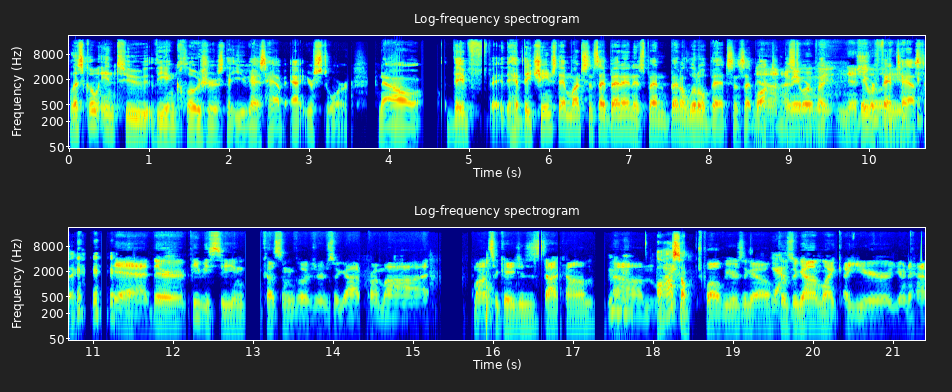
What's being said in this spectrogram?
let's go into the enclosures that you guys have at your store. Now they've have they changed that much since i've been in? It's been been a little bit since i've walked No, into I the mean, store but they were fantastic. Yeah, they're PVC and custom enclosures we got from uh, monstercages.com. Mhm. Um, like Awesome. 12 years ago. Yeah. Because we got them like a year, year and a half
